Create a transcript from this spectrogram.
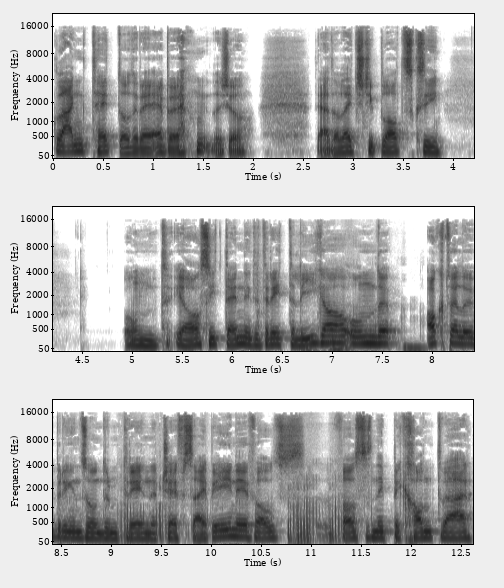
gelenkt hat. Oder äh, eben, das ist ja der, der letzte Platz gewesen. Und ja, seitdem in der dritten Liga und äh, aktuell übrigens unter dem Trainer Jeff Saibene, falls, falls das nicht bekannt wäre.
